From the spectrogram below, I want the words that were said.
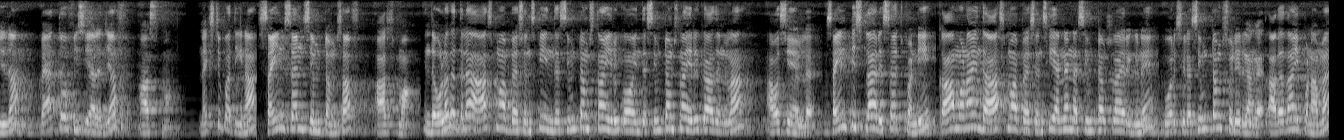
இதுதான் பேத்தோஃபிசியாலஜி ஆஃப் ஆஸ்மா நெக்ஸ்ட் பார்த்தீங்கன்னா signs and symptoms of asthma இந்த உலகத்தில் ஆஸ்மா பேஷன்ஸ்க்கு இந்த சிம்டம்ஸ் தான் இருக்கும். இந்த சிம்டம்ஸ்லாம் இருக்காதுன்னெலாம் அவசியம் இல்லை. சயின்டிஸ்ட்லாம் ரிசர்ச் பண்ணி காமனாக இந்த ஆஸ்மா பேஷன்ஸ்க்கு என்னென்ன சிம்டம்ஸ்லாம் இருக்குன்னு ஒரு சில சிம்டம்ஸ் சொல்லியிருக்காங்க. அதை தான் இப்போ நாம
